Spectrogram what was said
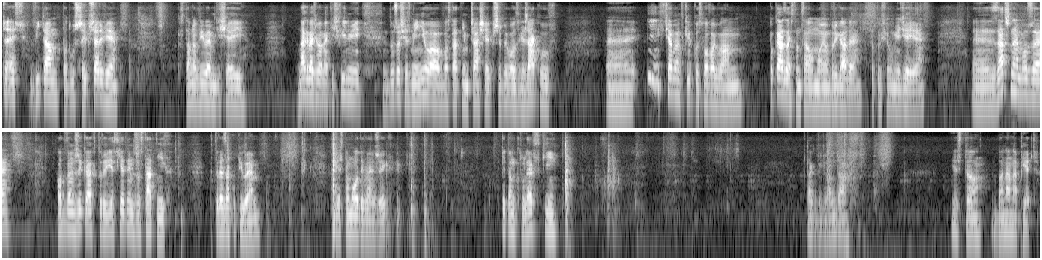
Cześć, witam po dłuższej przerwie. Postanowiłem dzisiaj nagrać Wam jakiś filmik. Dużo się zmieniło w ostatnim czasie, przybyło zwierzaków e, i chciałbym w kilku słowach Wam pokazać tą całą moją brygadę, co tu się u mnie dzieje. E, Zacznę może od wężyka, który jest jednym z ostatnich, które zakupiłem. Jest to młody wężyk. Pyton królewski. Tak wygląda. Jest to banana piet.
